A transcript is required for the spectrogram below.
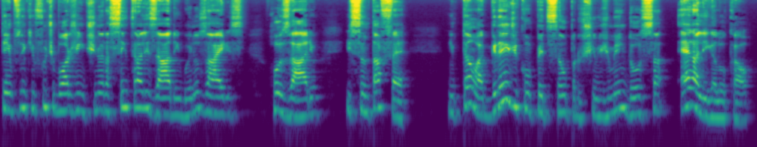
tempos em que o futebol argentino era centralizado em Buenos Aires, Rosário e Santa Fé. Então, a grande competição para os times de Mendoza era a liga local.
